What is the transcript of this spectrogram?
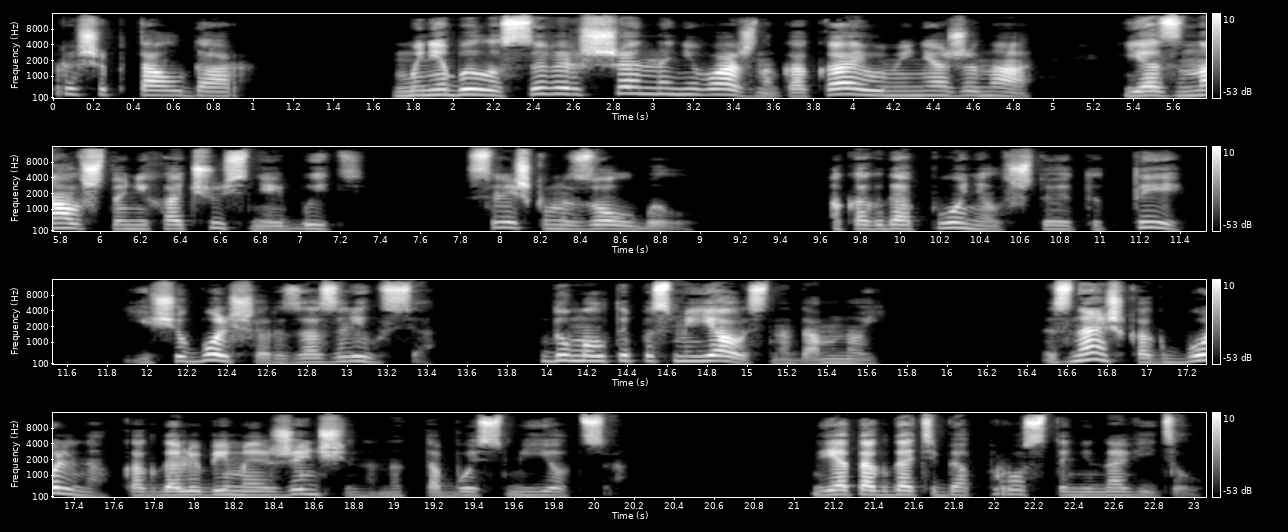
прошептал Дар. Мне было совершенно неважно, какая у меня жена. Я знал, что не хочу с ней быть. Слишком зол был. А когда понял, что это ты, еще больше разозлился. Думал, ты посмеялась надо мной. Знаешь, как больно, когда любимая женщина над тобой смеется. Я тогда тебя просто ненавидел.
